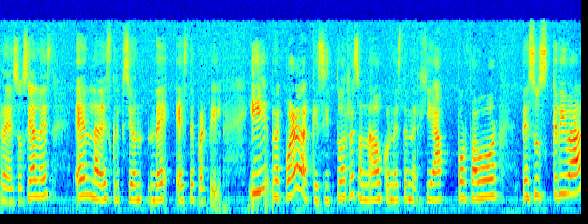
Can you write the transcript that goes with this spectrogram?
redes sociales en la descripción de este perfil. Y recuerda que si tú has resonado con esta energía, por favor, te suscribas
